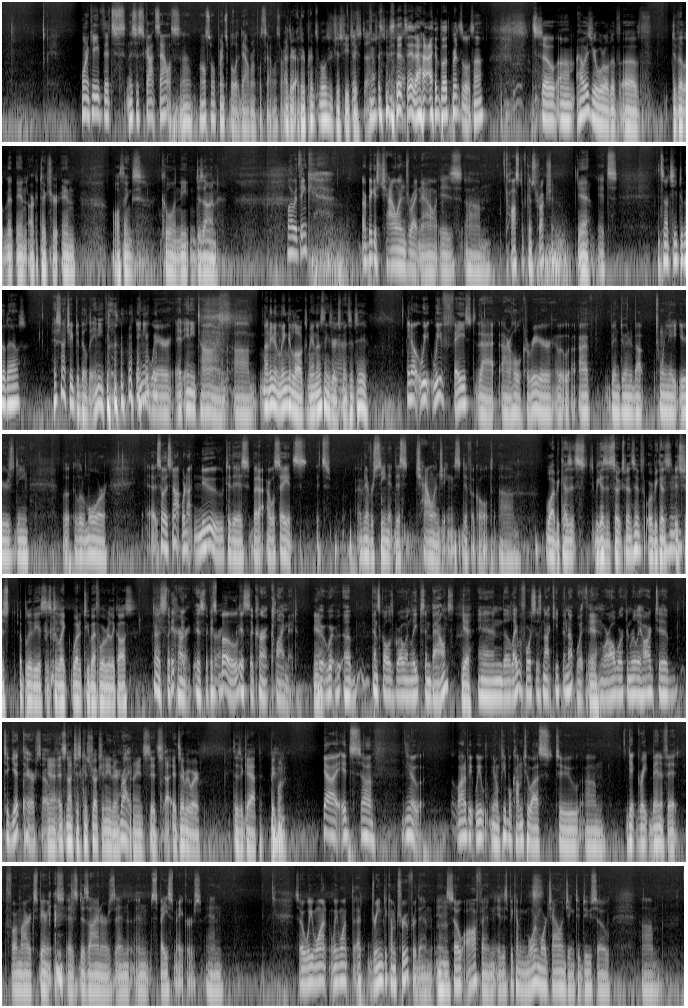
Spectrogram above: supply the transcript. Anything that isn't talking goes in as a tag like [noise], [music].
Morning, Keith. It's this is Scott Sallis, uh, also a principal at Dalrymple Sallis. Are there other principals or just you two? Just, uh, Yeah. just [laughs] That's it. I I have both principals, huh? So, um, how is your world of, of development in architecture and all things cool and neat and design? well, I would think our biggest challenge right now is um, cost of construction. Yeah, It's it's not cheap to build a house. It's not cheap to build anything [laughs] anywhere at any time. Um, Not even Lincoln logs, man. Those things are expensive too. You know, we we've faced that our whole career. I've been doing it about 28 years, Dean, a little more. Uh, So it's not we're not new to this, but I, I will say it's it's I've never seen it this challenging, this difficult. Um, Why? Because it's because it's so expensive, or because Mhm. it's just oblivious as to like what a two by four really costs. It's the It- current. it's the it's current, both. It's the current climate. Yeah. We're- we're- uh, Pensacola's growing leaps and bounds, Yeah, and the labor force is not keeping up with it. Yeah. And we're all working really hard to to get there. So yeah. It's not just construction either. Right. I mean, it's it's uh, it's everywhere. There's a gap, big one. Yeah, it's uh, you know a lot of people. We you know people come to us to um, get great benefit from our experience [clears throat] as designers and and space makers, and so we want we want that dream to come true for them. And so often it is becoming more and more challenging to do so. Um,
